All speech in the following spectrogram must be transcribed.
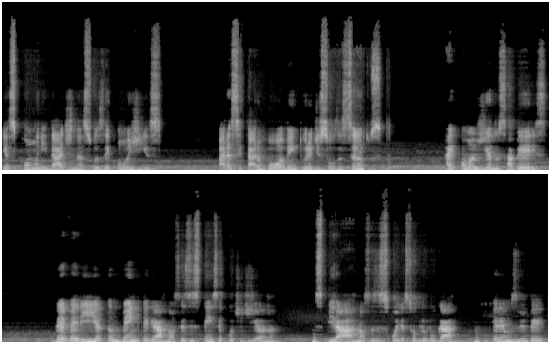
e as comunidades nas suas ecologias. Para citar o Boa Ventura de Souza Santos, a ecologia dos saberes deveria também integrar nossa existência cotidiana, inspirar nossas escolhas sobre o lugar em que queremos viver.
